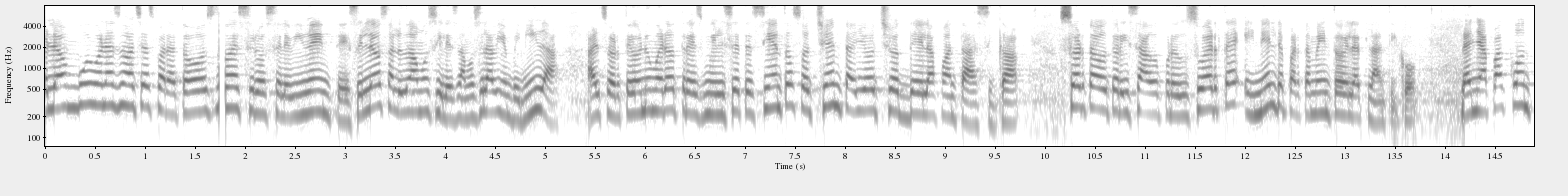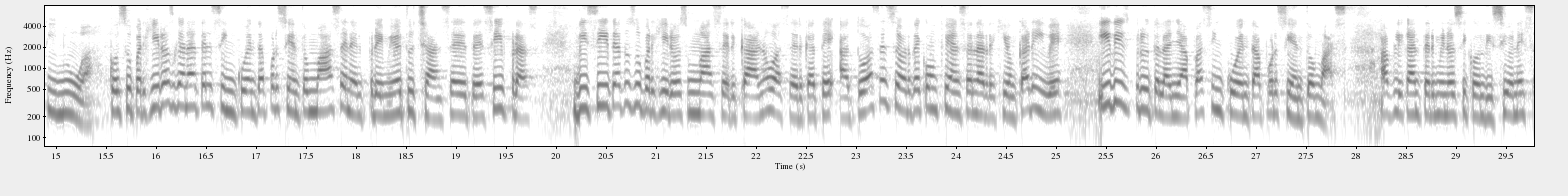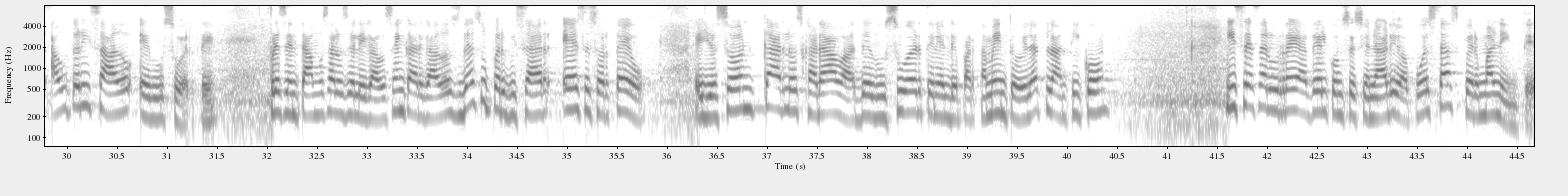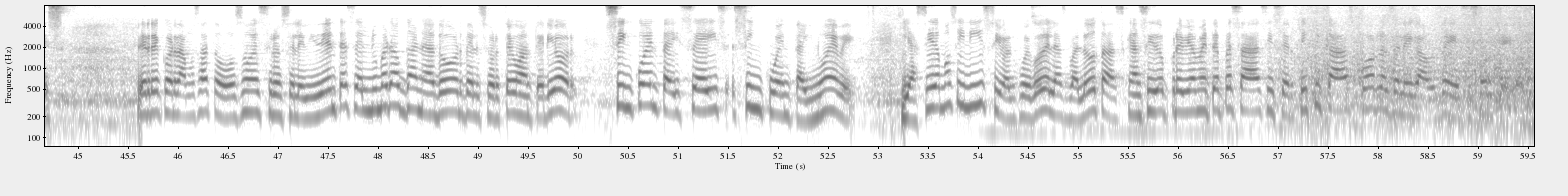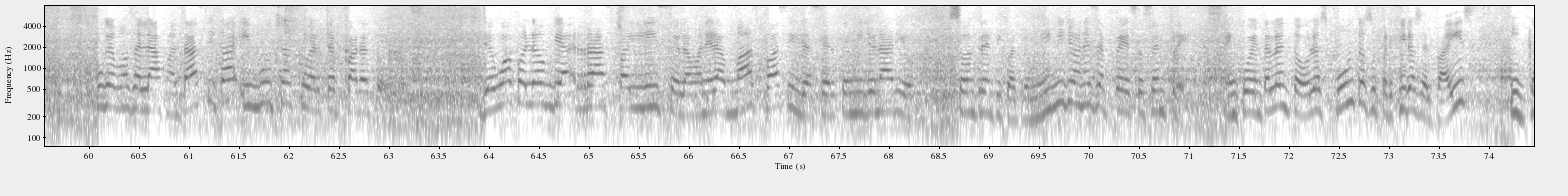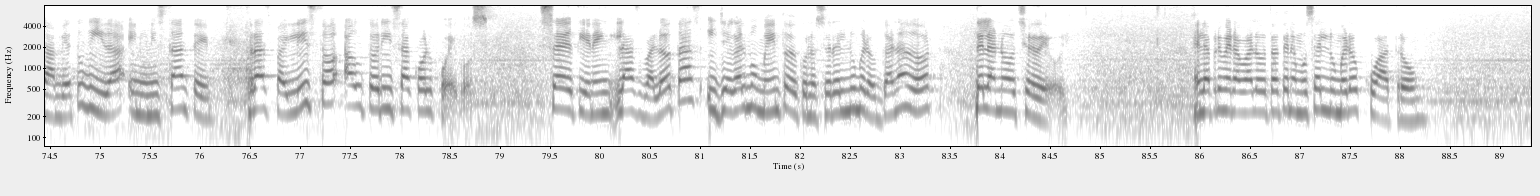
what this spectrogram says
Hola, muy buenas noches para todos nuestros televidentes. Los saludamos y les damos la bienvenida al sorteo número 3788 de La Fantástica. Sorteo autorizado por Suerte en el Departamento del Atlántico. La ñapa continúa. Con Supergiros gánate el 50% más en el premio de tu chance de tres cifras. Visita tu Supergiros más cercano o acércate a tu asesor de confianza en la región Caribe y disfruta la ñapa 50% más. Aplican términos y condiciones autorizado Edu Suerte. Presentamos a los delegados encargados de supervisar ese sorteo. Ellos son Carlos Jaraba de Edu Suerte en el Departamento del Atlántico y César Urrea del concesionario de apuestas permanentes. Les recordamos a todos nuestros televidentes el número ganador del sorteo anterior, 5659. Y así damos inicio al juego de las balotas que han sido previamente pesadas y certificadas por los delegados de ese sorteo. Juguemos en la fantástica y mucha suerte para todos. Llegó a Colombia, raspa y listo, la manera más fácil de hacerte millonario. Son 34 mil millones de pesos en premios. Encuéntralo en todos los puntos supergiros del país y cambia tu vida en un instante. Raspa y listo, autoriza Coljuegos. Se detienen las balotas y llega el momento de conocer el número ganador de la noche de hoy. En la primera balota tenemos el número 4.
